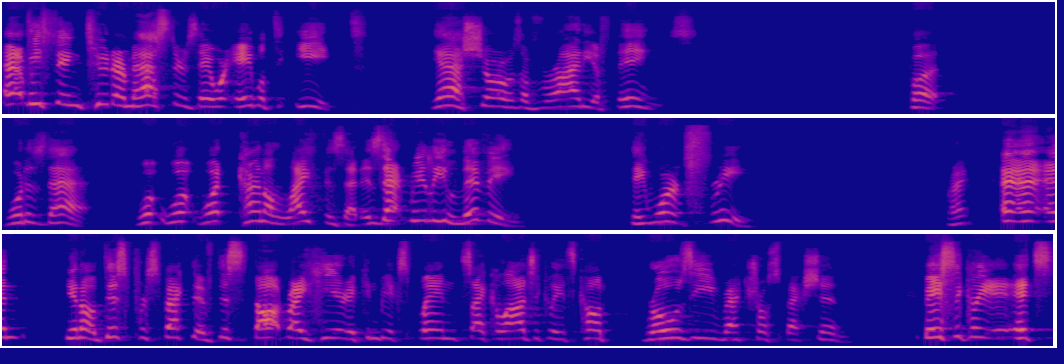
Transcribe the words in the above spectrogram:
everything to their masters, they were able to eat. Yeah, sure, it was a variety of things. But what is that? What, what, what kind of life is that? Is that really living? They weren't free right? And, and, you know, this perspective, this thought right here, it can be explained psychologically. It's called rosy retrospection. Basically, it's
